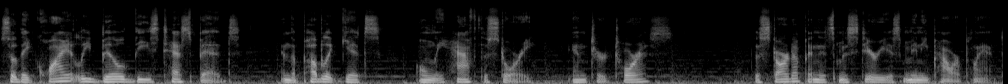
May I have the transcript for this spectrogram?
So they quietly build these test beds, and the public gets only half the story. Enter Torus the startup and its mysterious mini power plant.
